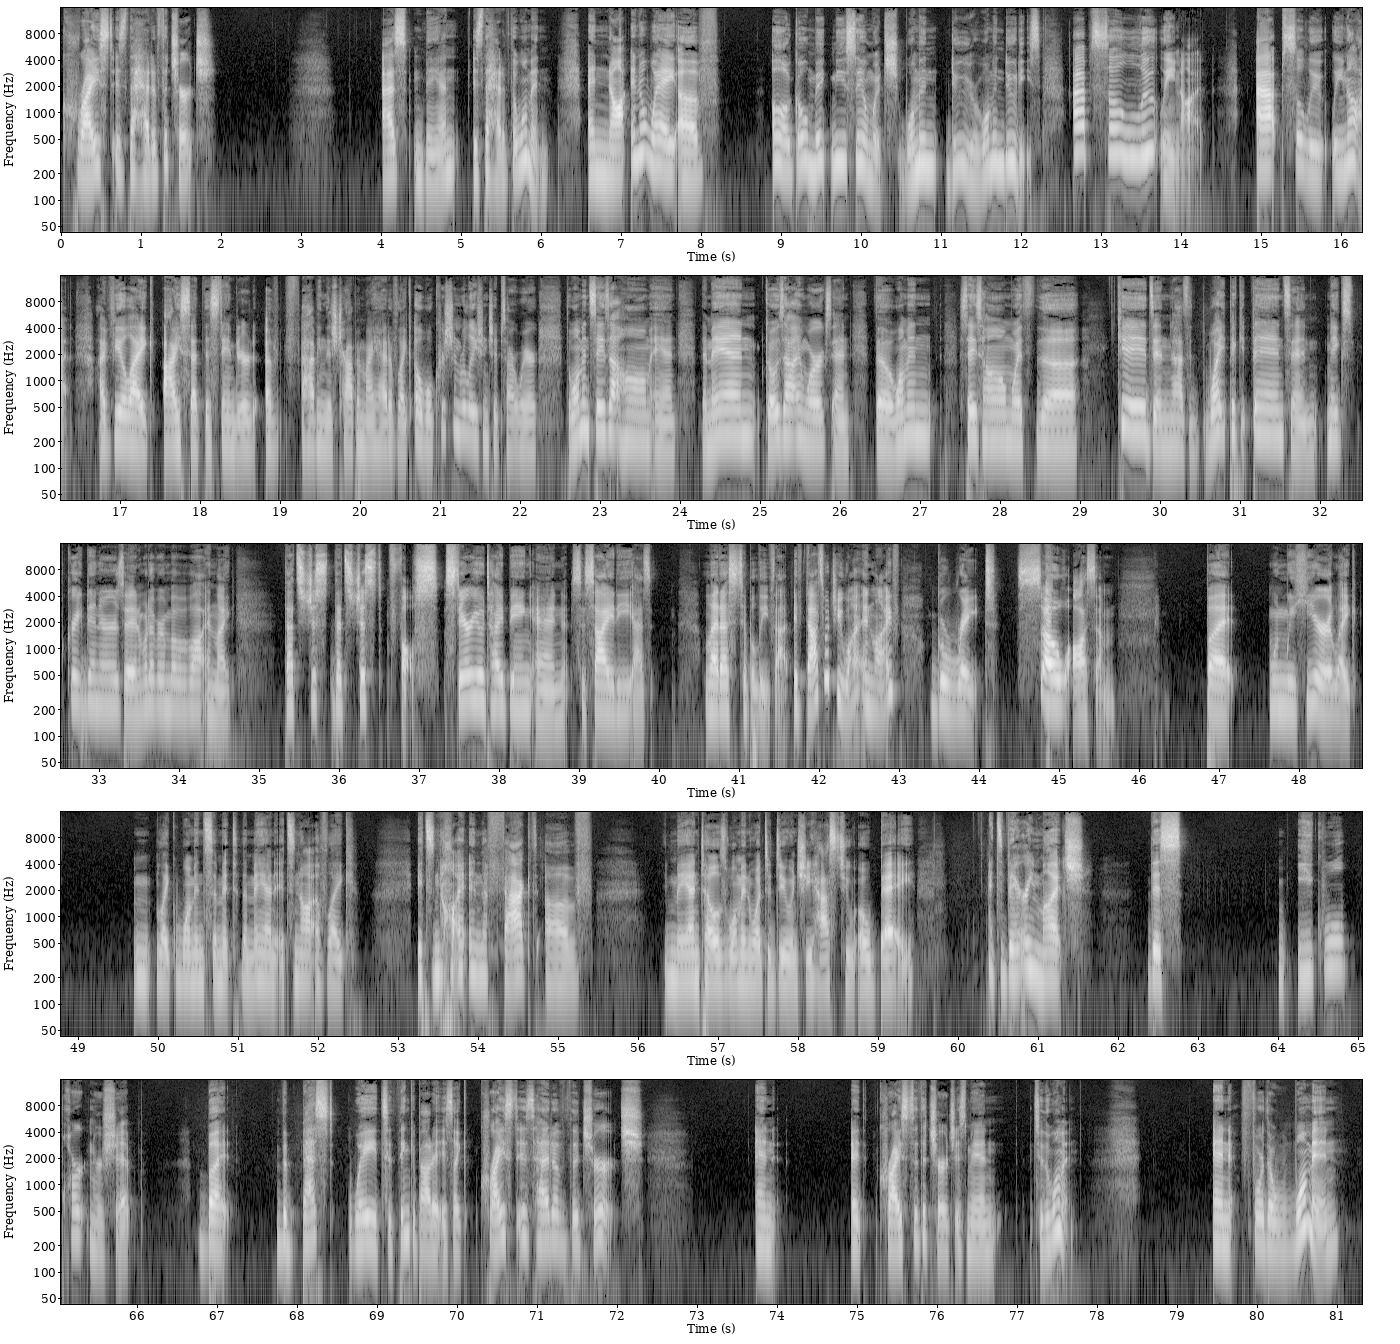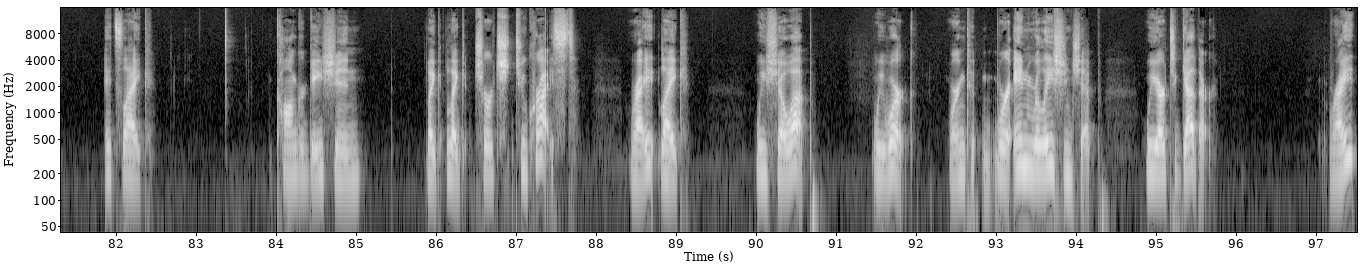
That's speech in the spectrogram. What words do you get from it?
Christ is the head of the church as man is the head of the woman, and not in a way of, oh, go make me a sandwich, woman, do your woman duties. Absolutely not. Absolutely not. I feel like I set this standard of having this trap in my head of like, oh, well, Christian relationships are where the woman stays at home and the man goes out and works, and the woman stays home with the kids and has a white picket fence and makes great dinners and whatever and blah blah blah. And like that's just that's just false. Stereotyping and society has led us to believe that. If that's what you want in life great. So awesome. But when we hear like m- like woman submit to the man it's not of like it's not in the fact of man tells woman what to do and she has to obey. It's very much this equal partnership, but the best way to think about it is like Christ is head of the church. And it Christ to the church is man to the woman. And for the woman, it's like congregation like like church to Christ, right? Like we show up, we work, we're in we're in relationship. We are together. Right?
